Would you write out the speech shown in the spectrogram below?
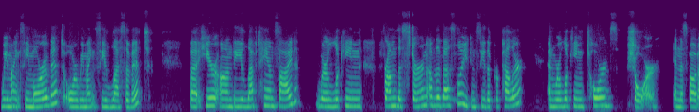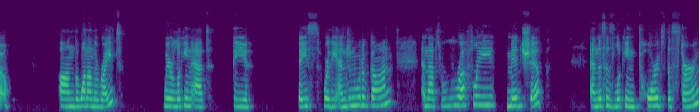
we might see more of it or we might see less of it. But here on the left-hand side, we're looking from the stern of the vessel. You can see the propeller and we're looking towards shore in this photo. On the one on the right, we're looking at the base where the engine would have gone, and that's roughly midship. And this is looking towards the stern.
